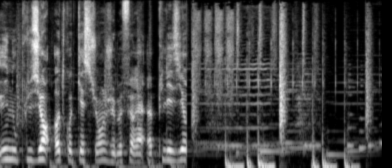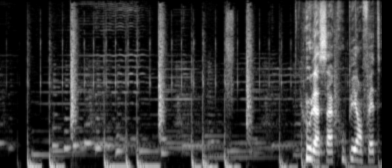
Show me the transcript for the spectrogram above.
une ou plusieurs autres questions. Je me ferai un plaisir Oula, ça a coupé en fait.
